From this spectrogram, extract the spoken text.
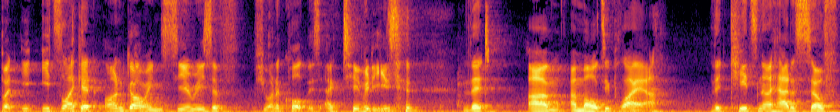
But it, it's like an ongoing series of, if you want to call it this, activities that um, a multiplayer that kids know how to self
